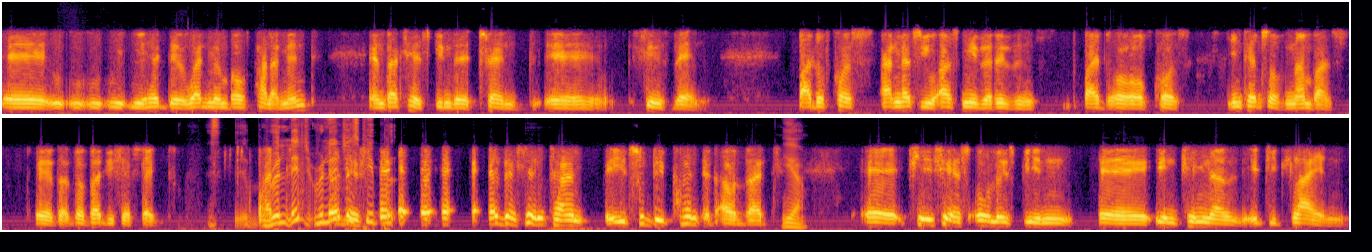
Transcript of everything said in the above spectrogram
uh, we, we, had the one member of parliament, and that has been the trend uh, since then. But of course, unless you ask me the reasons, but of course, in terms of numbers, uh, that, that is a fact. Relig- religious at the, people. At, at, at, the same time, it should be pointed out that yeah. uh, PAC has always been uh, in criminal decline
